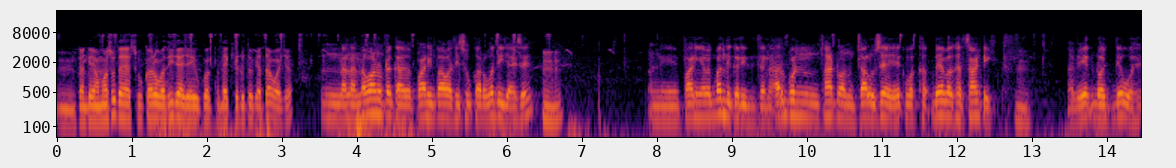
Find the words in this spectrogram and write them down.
કારણ કે આમાં શું થાય સુકારો વધી જાય છે એવું કોઈ બધા ખેડૂતો કહેતા હોય છે. ના ના નવાણું ટકા પાણી પાવાથી સુકારો વધી જાય છે. અને પાણી હવે બંધ કરી દીધા ને અર્ગોન છાંટવાનું ચાલુ છે એક વખત બે વખત છાંટી. હવે એક ડોઝ દેવો છે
